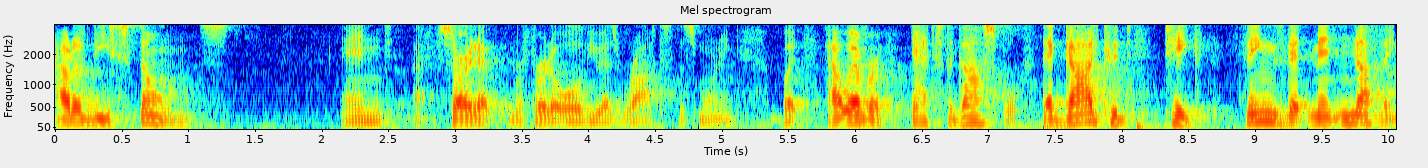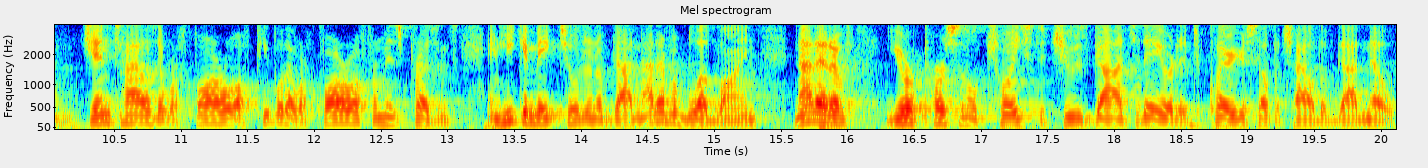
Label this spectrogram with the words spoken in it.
out of these stones. And uh, sorry to refer to all of you as rocks this morning. But however, that's the gospel. That God could take things that meant nothing, Gentiles that were far off, people that were far off from his presence, and he can make children of God not out of a bloodline, not out of your personal choice to choose God today or to declare yourself a child of God. No.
